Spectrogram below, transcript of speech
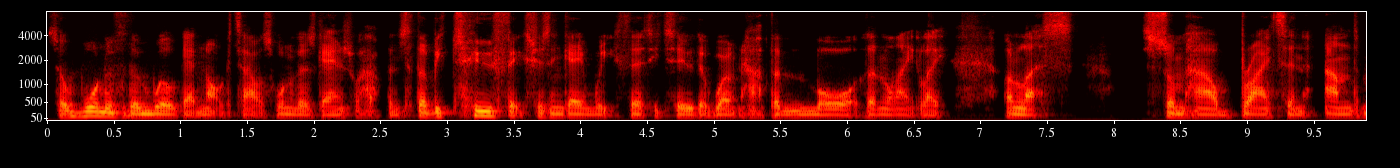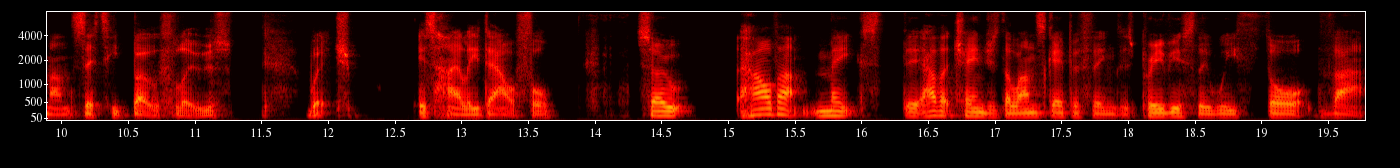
So one of them will get knocked out. So one of those games will happen. So there'll be two fixtures in game week 32 that won't happen more than likely unless somehow Brighton and Man City both lose, which is highly doubtful. So how that makes the, how that changes the landscape of things is previously we thought that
